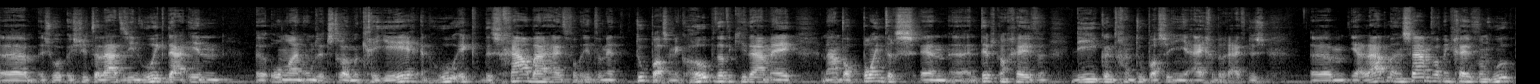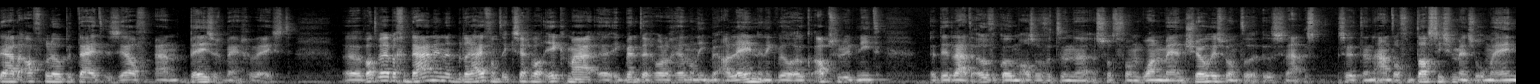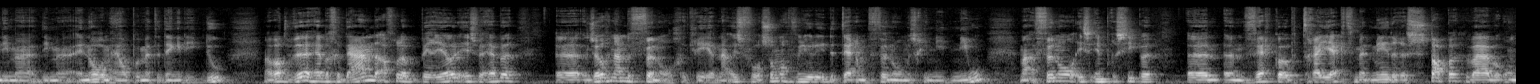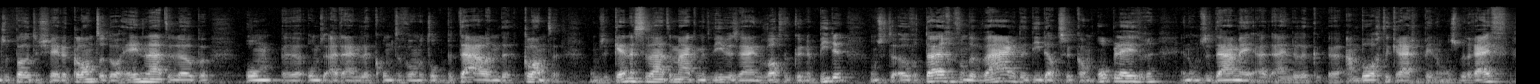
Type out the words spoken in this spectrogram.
uh, is, is je te laten zien hoe ik daarin uh, online omzetstromen creëer en hoe ik de schaalbaarheid van internet toepas. En ik hoop dat ik je daarmee een aantal pointers en, en tips kan geven die je kunt gaan toepassen in je eigen bedrijf. Dus um, ja, laat me een samenvatting geven van hoe ik daar de afgelopen tijd zelf aan bezig ben geweest. Uh, wat we hebben gedaan in het bedrijf, want ik zeg wel ik, maar uh, ik ben tegenwoordig helemaal niet meer alleen. En ik wil ook absoluut niet uh, dit laten overkomen alsof het een, een soort van one-man show is. Want er zitten een aantal fantastische mensen om me heen die me, die me enorm helpen met de dingen die ik doe. Maar wat we hebben gedaan de afgelopen periode is, we hebben een zogenaamde funnel gecreëerd. Nou is voor sommigen van jullie de term funnel misschien niet nieuw. Maar een funnel is in principe een, een verkooptraject met meerdere stappen waar we onze potentiële klanten doorheen laten lopen om, uh, om ze uiteindelijk om te vormen tot betalende klanten. Om ze kennis te laten maken met wie we zijn, wat we kunnen bieden, om ze te overtuigen van de waarde die dat ze kan opleveren en om ze daarmee uiteindelijk uh, aan boord te krijgen binnen ons bedrijf.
